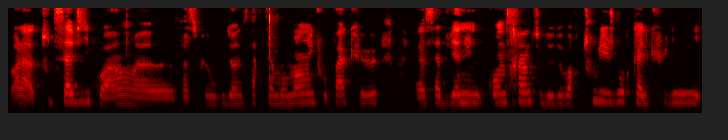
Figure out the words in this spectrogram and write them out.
voilà toute sa vie quoi hein, parce qu'au bout d'un certain moment il faut pas que ça devienne une contrainte de devoir tous les jours calculer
